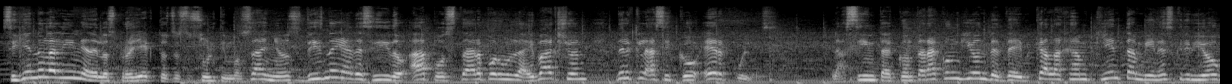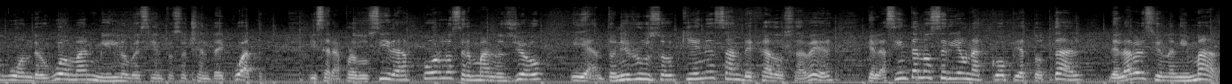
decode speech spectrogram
Siguiendo la línea de los proyectos de sus últimos años, Disney ha decidido apostar por un live action del clásico Hércules. La cinta contará con guion de Dave Callahan, quien también escribió Wonder Woman 1984, y será producida por los hermanos Joe y Anthony Russo, quienes han dejado saber que la cinta no sería una copia total de la versión animada,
